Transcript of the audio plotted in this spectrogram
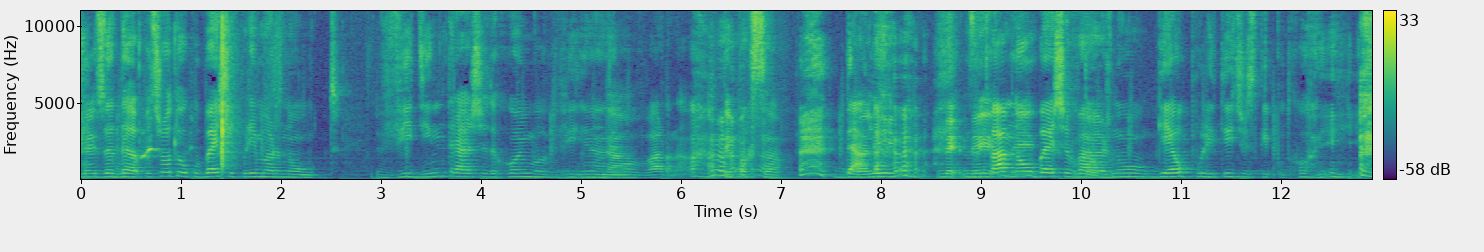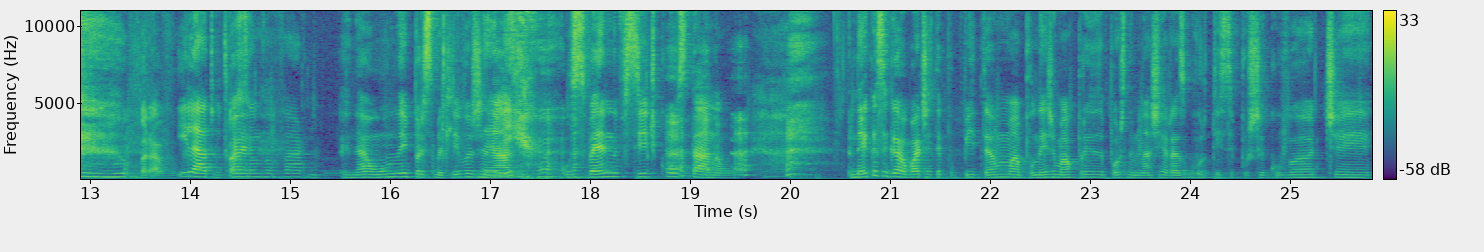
Лесно. За да, защото ако беше примерно от Видин, трябваше да ходим в Видин, а не Да. във Варна. А те пък са. Да. Нали? Не, не, Затова не, много беше удобно. важно геополитически подходи. Браво. И лятото Това е- съм във Варна. Една умна и пресметлива жена. Нали? Освен всичко останало. Нека сега обаче те попитам, а, понеже малко преди да започнем нашия разговор, ти се пошегува, че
